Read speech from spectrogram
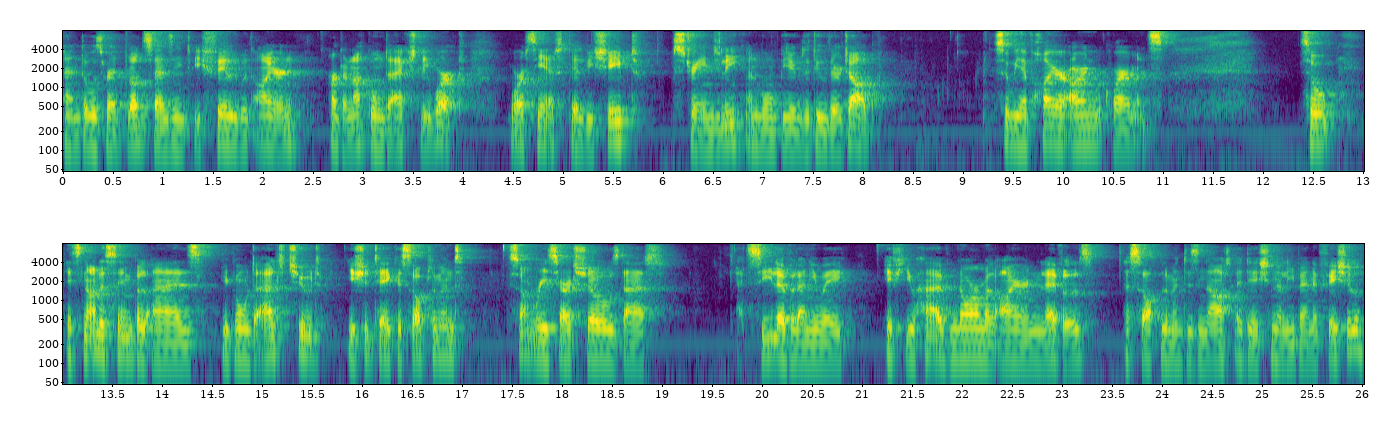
and those red blood cells need to be filled with iron, or they're not going to actually work. Worse yet, they'll be shaped strangely and won't be able to do their job. So we have higher iron requirements. So it's not as simple as you're going to altitude, you should take a supplement. Some research shows that at sea level, anyway, if you have normal iron levels, a supplement is not additionally beneficial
